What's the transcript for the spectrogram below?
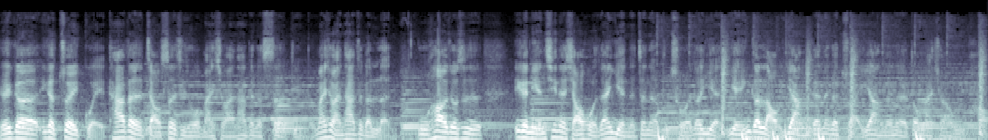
有一个一个醉鬼，他的角色其实我蛮喜欢他这个设定的，蛮喜欢他这个人。五号就是一个年轻的小伙子，但演的真的不错，都演演一个老样跟那个拽样，真的都蛮喜欢五号。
